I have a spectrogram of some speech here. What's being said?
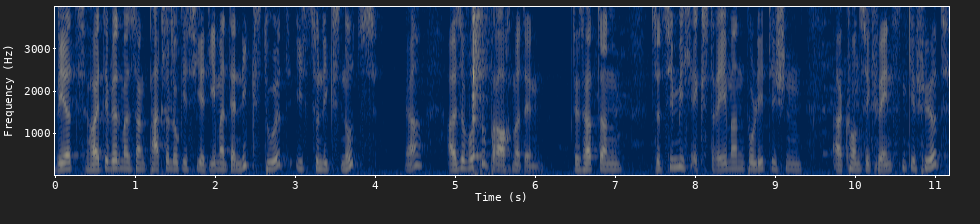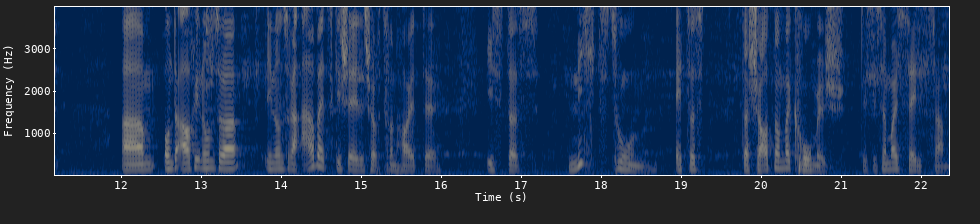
wird, heute würde man sagen, pathologisiert. Jemand, der nichts tut, ist zu nichts Nutz. Ja? Also wozu braucht man den? Das hat dann zu ziemlich extremen politischen äh, Konsequenzen geführt. Ähm, und auch in unserer, in unserer Arbeitsgesellschaft von heute ist das Nichtstun etwas, da schaut man mal komisch. Das ist einmal seltsam.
